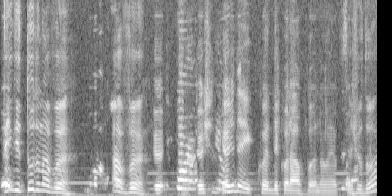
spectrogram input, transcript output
tem de tudo na van. A van. Eu, aj- eu ajudei a decorar a van, não é? Você ajudou?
